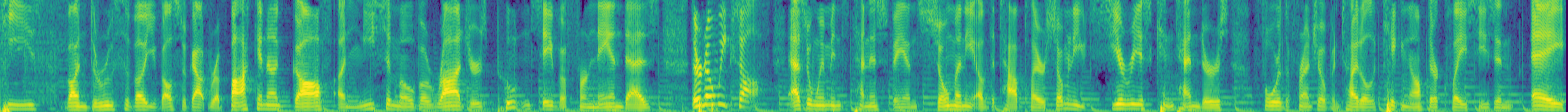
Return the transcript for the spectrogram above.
Keys, Vondrousova. You've also got Rybakina, Gauff, Anisimova, Rogers, Putintseva, Fernandez. There are no weeks off. As a women's tennis fan, so many of the top players, so many serious contenders for the French Open title kicking off their clay season. A,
